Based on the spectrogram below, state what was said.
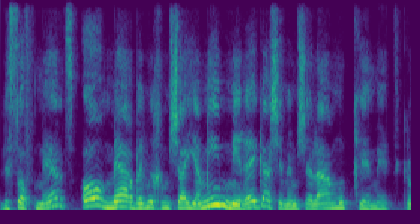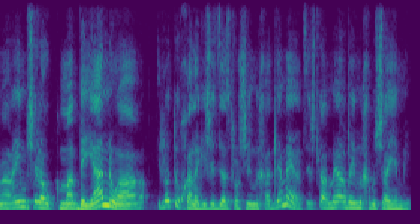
לסוף מרץ, או 145 ימים מרגע שממשלה מוקמת. כלומר, אם ממשלה הוקמה בינואר, היא לא תוכל להגיש את זה עד 31 למרץ, יש לה 145 ימים.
